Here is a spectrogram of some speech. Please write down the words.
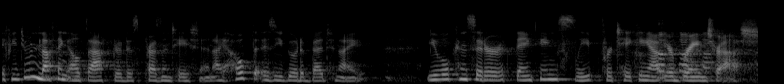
if you do nothing else after this presentation, I hope that as you go to bed tonight, you will consider thanking sleep for taking out your brain trash.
